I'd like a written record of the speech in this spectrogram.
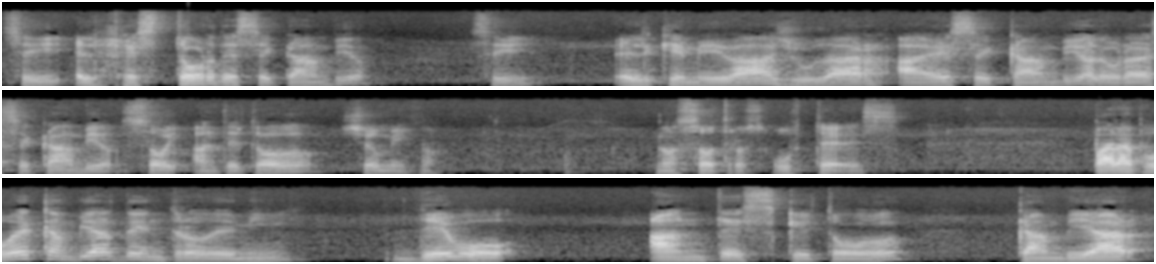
¿sí? el gestor de ese cambio, ¿sí? el que me va a ayudar a ese cambio, a lograr ese cambio, soy ante todo yo mismo. Nosotros, ustedes. Para poder cambiar dentro de mí, debo antes que todo cambiar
